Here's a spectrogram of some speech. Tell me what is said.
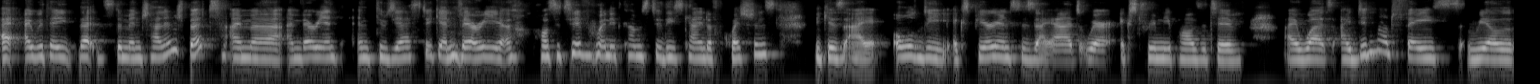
I, I, would say that's the main challenge, but I'm uh, I'm very enthusiastic and very uh, positive when it comes to these kind of questions because I all the experiences I had were extremely positive. I was I did not face real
